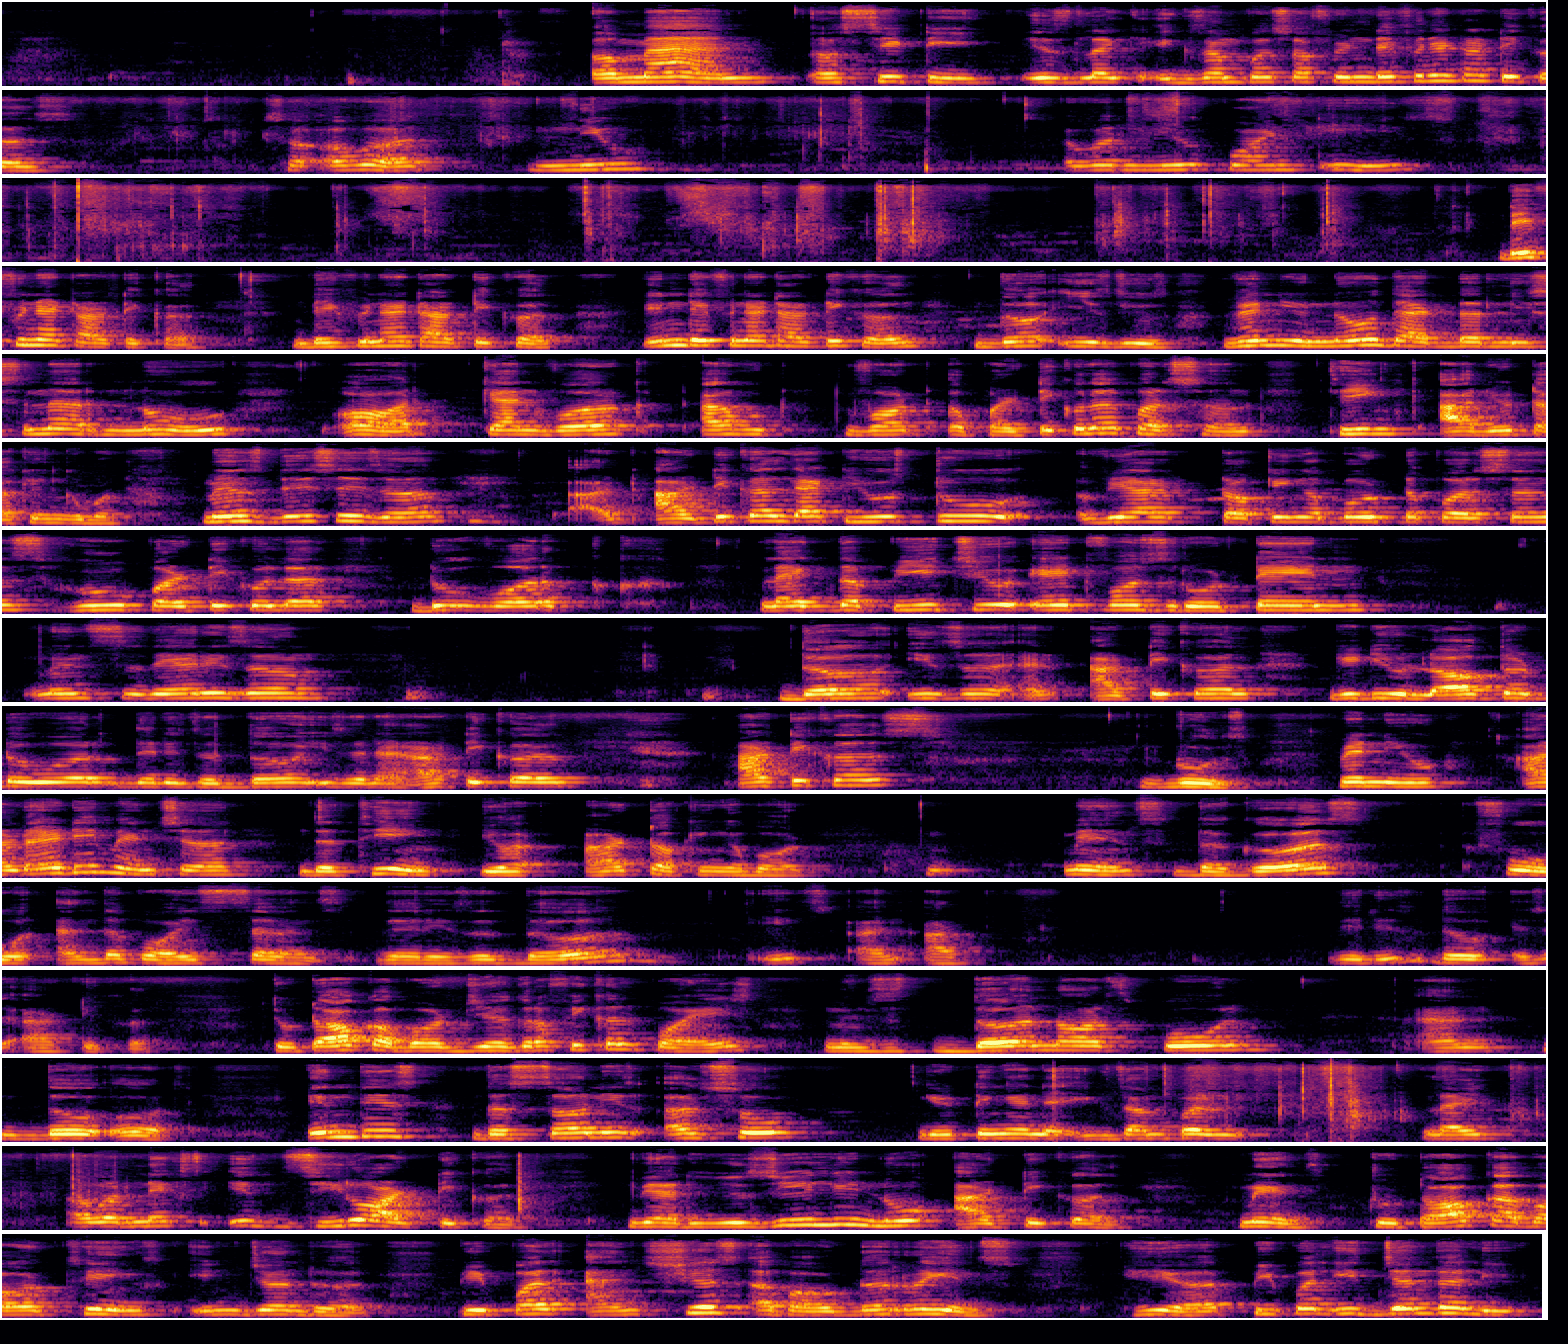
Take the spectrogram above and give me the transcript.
A man a city is like examples of indefinite articles. So our new our new point is definite article definite article indefinite article the is used. When you know that the listener know or can work out what a particular person think are you talking about. Means this is a article that used to we are talking about the persons who particular do work like the peach you ate was rotten means there is a the is a, an article. Did you lock the door? There is a the is an article. Articles rules. When you already mentioned the thing you are talking about. Means the girls 4 and the boys 7 there is a the is an art there is the is an article. To talk about geographical points means the north pole and the earth. In this the sun is also getting an example like our next is zero article. Where usually no article means to talk about things in general. People anxious about the rains. Here people is generally.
